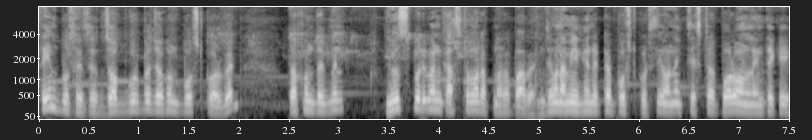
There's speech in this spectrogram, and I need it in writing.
সেম প্রসেসে জব গ্রুপে যখন পোস্ট করবেন, তখন দেখবেন হিউজ পরিমাণ কাস্টমার আপনারা পাবেন। যেমন আমি এখানে একটা পোস্ট করছি, অনেক চেষ্টার পর অনলাইন থেকে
